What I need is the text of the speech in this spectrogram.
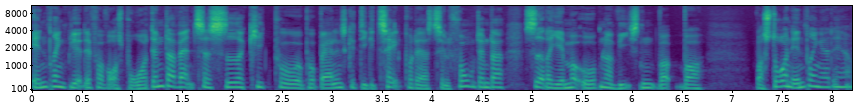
ændring bliver det for vores brugere? Dem, der er vant til at sidde og kigge på, på Berlingske digitalt på deres telefon, dem, der sidder derhjemme og åbner avisen, hvor, hvor, hvor stor en ændring er det her?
